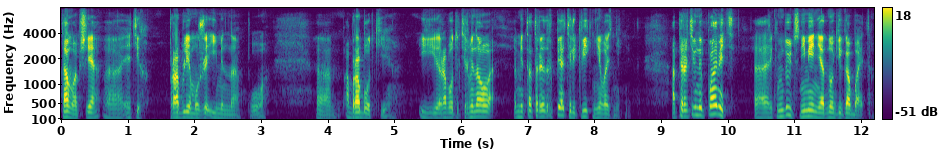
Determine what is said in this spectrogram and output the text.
Там вообще этих проблем уже именно по обработке и работе терминала MetaTrader 5 или Quick не возникнет. Оперативная память рекомендуется не менее 1 гигабайта.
